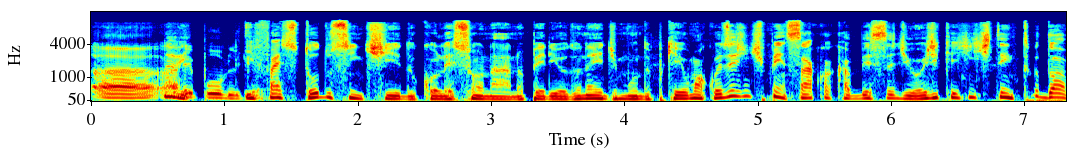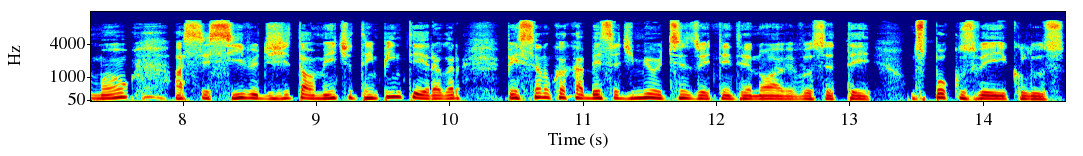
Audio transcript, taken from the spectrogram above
a, a, a República. E faz todo sentido colecionar no período, né, Edmundo? Porque uma coisa é a gente pensar com a cabeça de hoje que a gente tem tudo à mão, acessível digitalmente o tempo inteiro. Agora, pensando com a cabeça de 1889, você ter um dos poucos veículos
